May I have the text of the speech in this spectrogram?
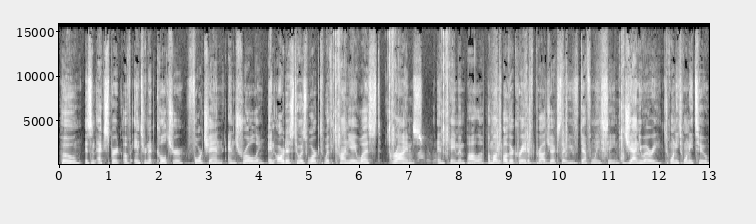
who is an expert of internet culture, 4chan, and trolling. An artist who has worked with Kanye West, Grimes, and Tame Impala, among other creative projects that you've definitely seen. January 2022,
